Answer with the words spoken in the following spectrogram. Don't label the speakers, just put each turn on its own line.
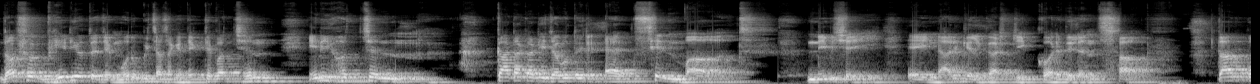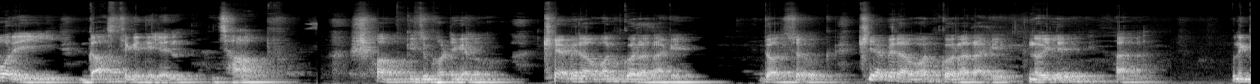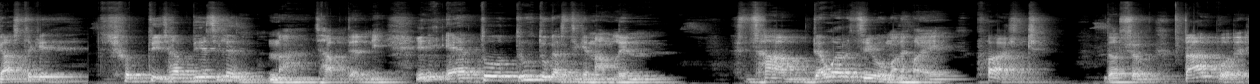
দর্শক, ভিডিওতে যে মুরব্বী চাচাকে দেখতে পাচ্ছেন, ইনি হচ্ছেন কাটাকাটি জগতের এক সিনবাদ। নিমিষেই এই নারকেল গাছটি করে দিলেন সাপ, তারপরেই গাছ থেকে দিলেন ঝাঁপ। সব কিছু ঘটে গেল ক্যামেরা অন করার আগে। দর্শক, ক্যামেরা অন করার আগে। নইলে উনি গাছ থেকে সত্যি ঝাঁপ দিয়েছিলেন? না, ঝাঁপ দেননি। ইনি এত দ্রুত গাছ থেকে নামলেন। ঝাঁপ দেওয়ার চেয়েও মনে হয় ফার্স্ট দর্শক, তারপরে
